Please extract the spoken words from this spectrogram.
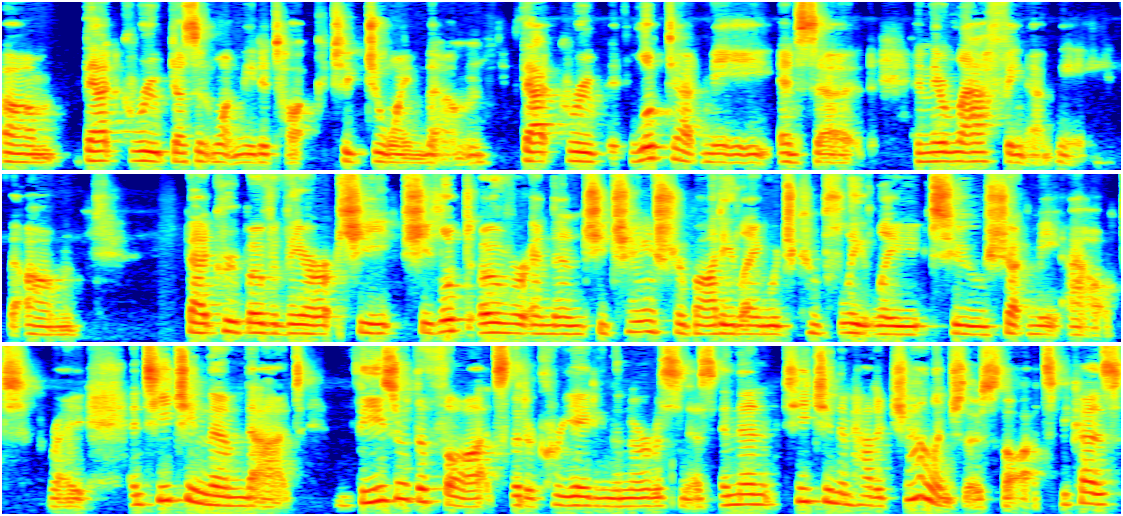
um, that group doesn't want me to talk to join them. That group looked at me and said and they're laughing at me. Um, that group over there she she looked over and then she changed her body language completely to shut me out right? And teaching them that these are the thoughts that are creating the nervousness and then teaching them how to challenge those thoughts because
